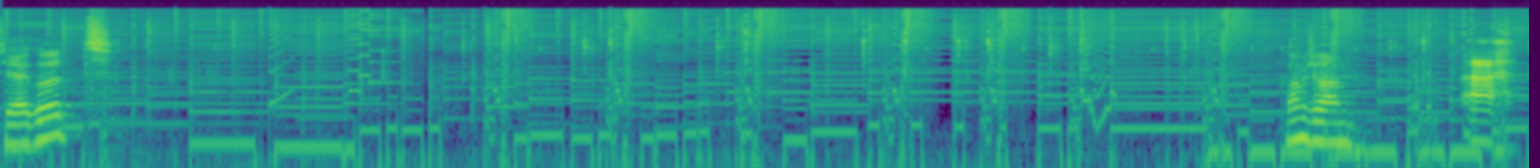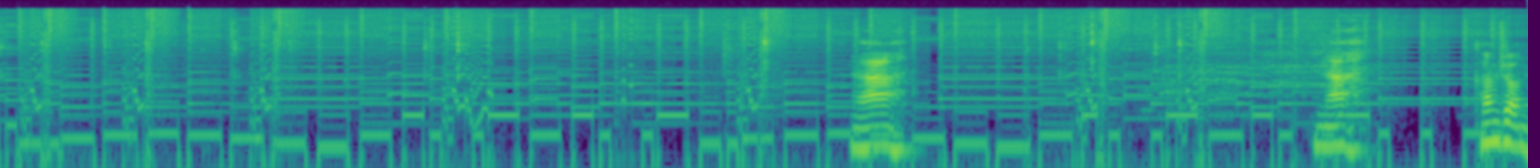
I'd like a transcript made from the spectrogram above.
Sehr gut. Komm schon. Ah. Ja. Na. Komm schon.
